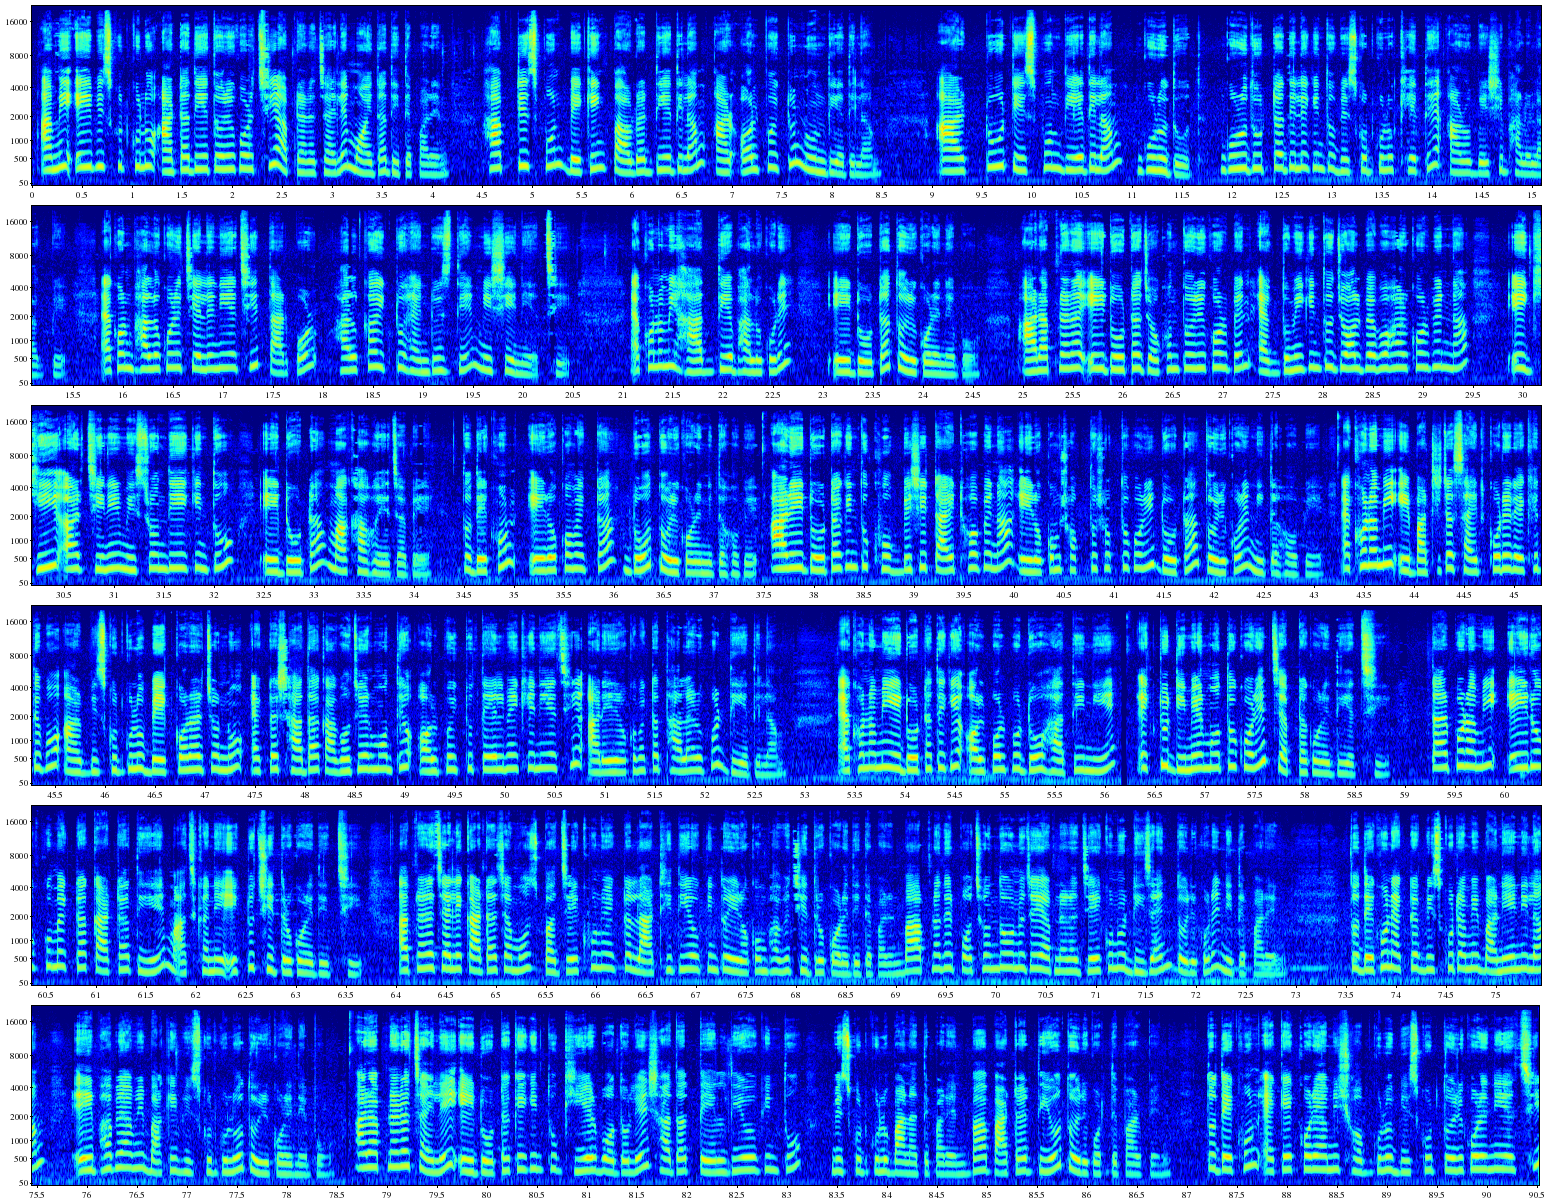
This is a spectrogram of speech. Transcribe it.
আমি এই বিস্কুটগুলো আটা দিয়ে তৈরি করছি, আপনারা চাইলে ময়দা দিতে পারেন। হাফ টিস্পুন বেকিং পাউডার দিয়ে দিলাম আর অল্প একটু নুন দিয়ে দিলাম। আর টু টিস্পুন দিয়ে দিলাম গুঁড়ো দুধ। গুঁড়ো দুধটা দিলে কিন্তু বিস্কুটগুলো খেতে আরও বেশি ভালো লাগবে। এখন ভালো করে চেলে নিয়েছি, তারপর হালকা একটু হ্যান্ডউইচ দিয়ে মিশিয়ে নিয়েছি। এখন আমি হাত দিয়ে ভালো করে এই ডোটা তৈরি করে নেব। আর আপনারা এই ডোটা যখন তৈরি করবেন, একদমই কিন্তু জল ব্যবহার করবেন না। এই ঘি আর চিনির মিশ্রণ দিয়ে কিন্তু এই ডোটা মাখা হয়ে যাবে। তো দেখুন, এরকম একটা ডো তৈরি করে নিতে হবে। আর এই ডোটা কিন্তু খুব বেশি টাইট হবে না, এরকম শক্ত শক্ত করে ডোটা তৈরি করে নিতে হবে। এখন আমি এই বাটিটা সাইড করে রেখে দেবো, আর বিস্কুটগুলো বেক করার জন্য একটা সাদা কাগজের মধ্যে অল্প একটু তেল মেখে নিয়েছি, আর এরকম একটা থালার উপর দিয়ে দিলাম। এখন আমি এই ডোটা থেকে অল্প অল্প ডো হাতি নিয়ে একটু ডিমের মতো করে চ্যাপটা করে দিয়েছি। তারপর আমি এই রকম একটা কাটা দিয়ে মাঝখানে একটু ছিদ্র করে দিচ্ছি। আপনারা চাইলে কাটা চামচ বা যে কোনো একটা লাঠি দিয়েও কিন্তু এরকমভাবে ছিদ্র করে দিতে পারেন বা আপনাদের পছন্দ অনুযায়ী আপনারা যে কোনো ডিজাইন তৈরি করে নিতে পারেন। তো দেখুন, একটা বিস্কুট আমি বানিয়ে নিলাম। এইভাবে আমি বাকি বিস্কুটগুলো তৈরি করে নেব। আর আপনারা চাইলে এই ডোটাকে কিন্তু ঘিয়ের বদলে সাদা তেল দিয়েও কিন্তু বিস্কুটগুলো বানাতে পারেন বা বাটার দিয়েও তৈরি করতে পারবেন। তো দেখুন, এক এক করে আমি সবগুলো বিস্কুট তৈরি করে নিয়েছি।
